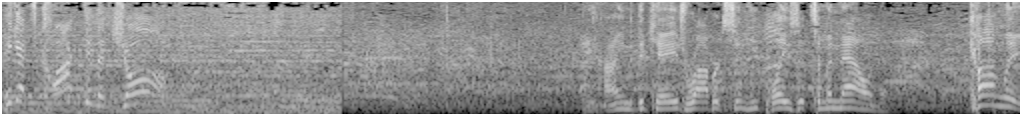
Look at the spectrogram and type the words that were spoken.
He gets clocked in the jaw. Behind the cage, Robertson. He plays it to Manown. Conley.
